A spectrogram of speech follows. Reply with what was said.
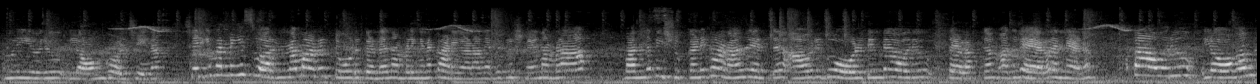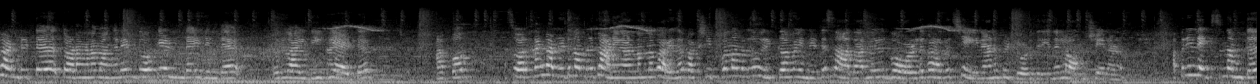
നമ്മൾ ഈ ഒരു ലോങ് ഗോൾ ചെയ്യുന്ന ശരിക്കും പറഞ്ഞെങ്കിൽ സ്വർണമാണ് ഇട്ട് കൊടുക്കേണ്ടത്. നമ്മളിങ്ങനെ കണി കാണാൻ നേരത്തെ കൃഷ്ണനെ നമ്മൾ ആ വന്ന വിഷുക്കണി കാണാൻ നേരത്ത് ആ ഒരു ഗോൾഡിന്റെ ആ ഒരു തിളക്കം അത് വേറെ തന്നെയാണ്. ഒരു ലോഹം കണ്ടിട്ട് തുടങ്ങണം. അങ്ങനെ എന്തൊക്കെ ഉണ്ട് ഇതിന്റെ ഒരു ഐതിഹ്യമായിട്ട്? അപ്പം സ്വർണം കണ്ടിട്ട് നമ്മൾ കണി കാണണം എന്ന് പറയുന്നത്. പക്ഷെ ഇപ്പൊ നമ്മൾ ഒരുക്കാൻ വേണ്ടിയിട്ട് സാധാരണ ഒരു ഗോൾഡ് കളർ ചെയിനാണ് പിട്ടുകൊടുത്തിരിക്കുന്നത് ലോങ് ചെയിൻ ആണ്. അപ്പൊ ഇനി നെക്സ്റ്റ് നമുക്ക്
